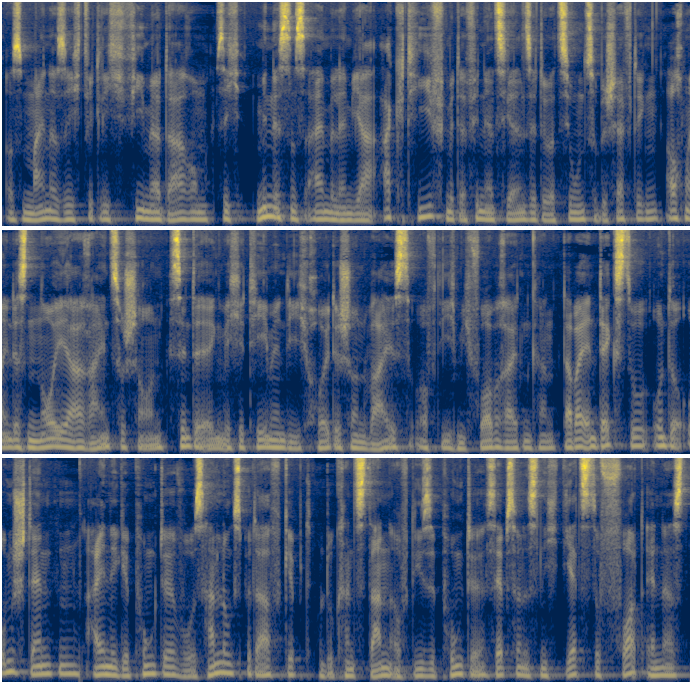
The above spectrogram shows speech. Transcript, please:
aus meiner Sicht wirklich vielmehr darum, sich mindestens einmal im Jahr aktiv mit der finanziellen Situation zu beschäftigen, auch mal in das neue Jahr reinzuschauen. Sind da irgendwelche Themen, die ich heute schon weiß, auf die ich mich vorbereiten kann? Dabei entdeckst du unter Umständen einige Punkte, wo es Handlungsbedarf gibt und du kannst dann auf diese Punkte, selbst wenn es nicht jetzt sofort änderst,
